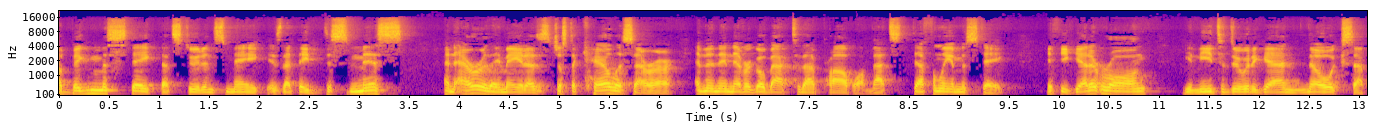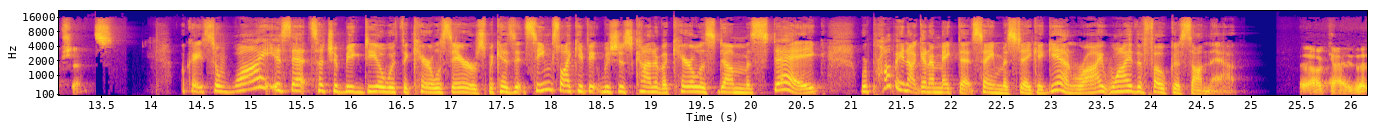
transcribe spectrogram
a big mistake that students make is that they dismiss an error they made as just a careless error and then they never go back to that problem. That's definitely a mistake. If you get it wrong, you need to do it again, no exceptions. Okay, so why is that such a big deal with the careless errors? Because it seems like if it was just kind of a careless, dumb mistake, we're probably not going to make that same mistake again, right? Why the focus on that? Okay, the,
